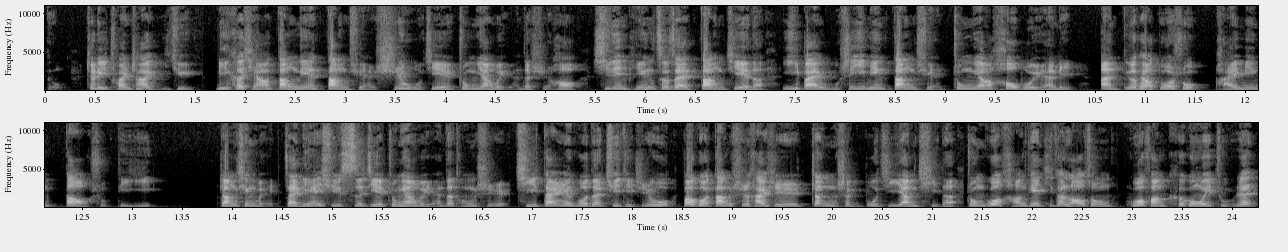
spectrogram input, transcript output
多。这里穿插一句。李克强当年当选十五届中央委员的时候，习近平则在当届的一百五十一名当选中央候补委员里，按得票多数排名倒数第一。张庆伟在连续四届中央委员的同时，其担任过的具体职务包括当时还是正省部级央企的中国航天集团老总、国防科工委主任，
